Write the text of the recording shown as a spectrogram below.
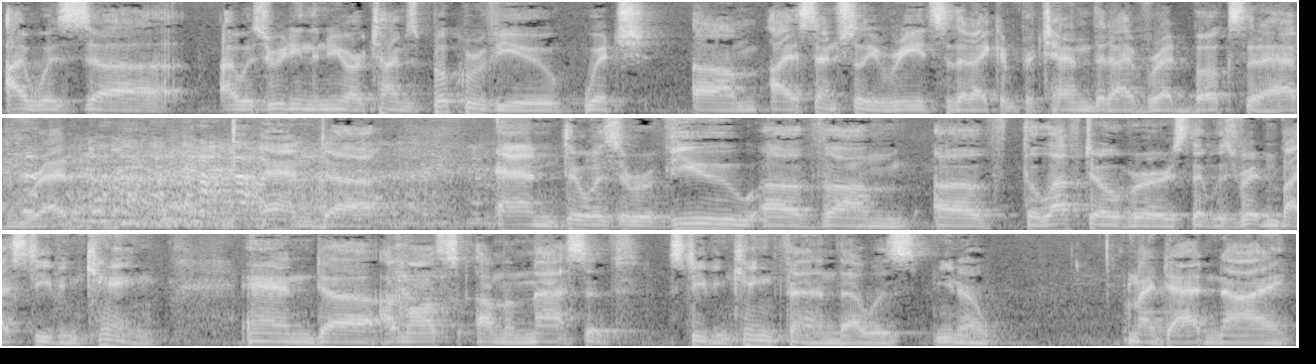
I was uh, I was reading the New York Times book review, which um, I essentially read so that I can pretend that I've read books that I haven't read, and. And there was a review of um, of The Leftovers that was written by Stephen King, and uh, I'm also I'm a massive Stephen King fan. That was you know my dad and I.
